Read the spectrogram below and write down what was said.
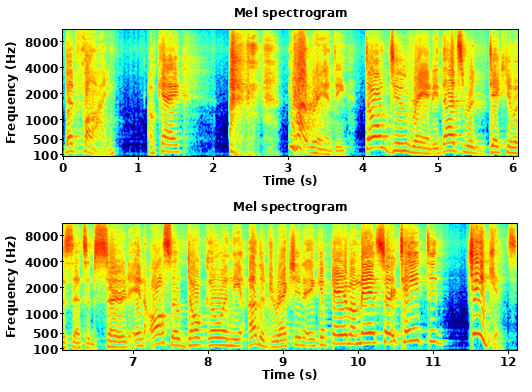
but fine. Okay? Not Randy. Don't do Randy. That's ridiculous. That's absurd. And also, don't go in the other direction and compare my man Surtain to Jenkins,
